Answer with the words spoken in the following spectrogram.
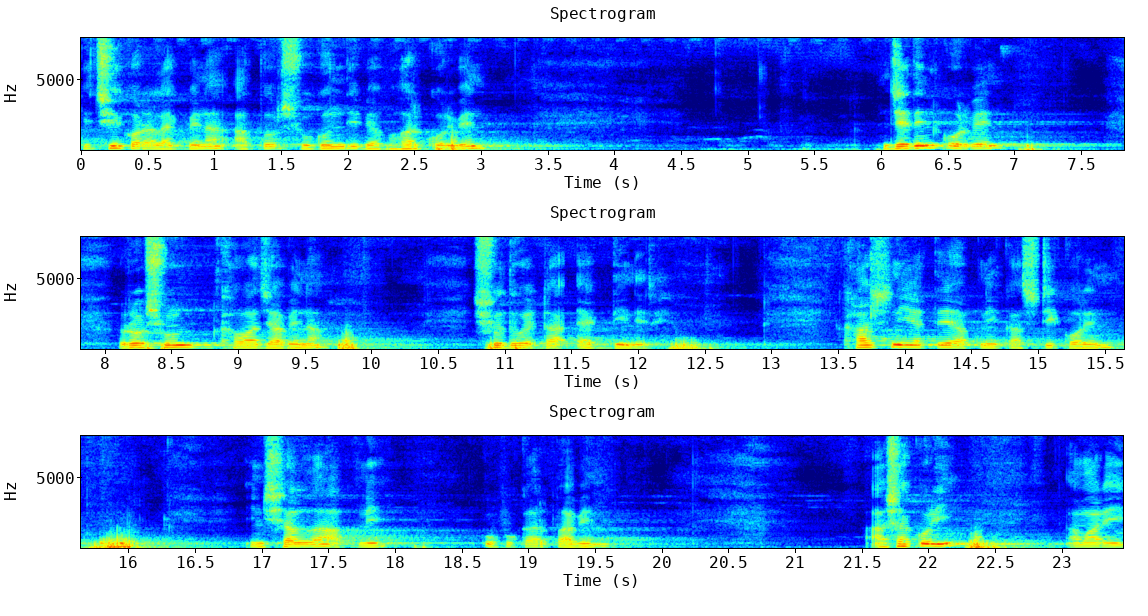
কিছুই করা লাগবে না, আতর সুগন্ধি ব্যবহার করবেন। যেদিন করবেন, রসুন খাওয়া যাবে না শুধু এটা একদিনের। খাস নিয়েতে আপনি কাজটি করেন, ইনশাল্লাহ আপনি উপকার পাবেন। আশা করি আমার এই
